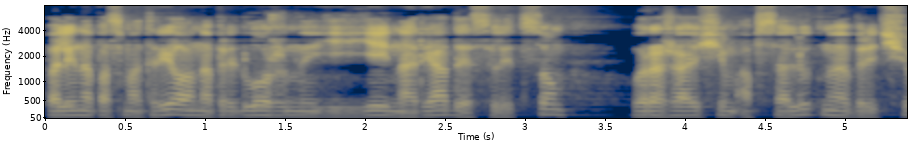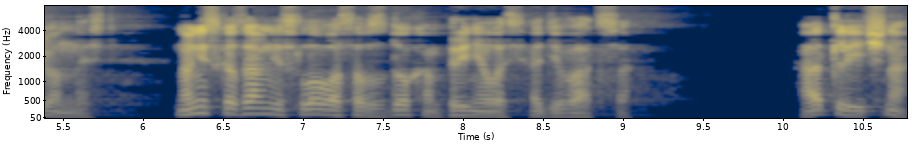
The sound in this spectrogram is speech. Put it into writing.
Полина посмотрела на предложенные ей наряды с лицом, выражающим абсолютную обреченность но, не сказав ни слова, со вздохом принялась одеваться. «Отлично!»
